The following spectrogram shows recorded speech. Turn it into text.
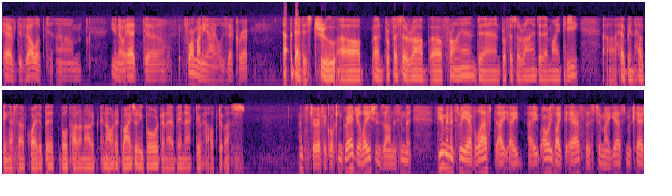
have developed. Um, you know, at uh, for Money Aisle, is that correct? Uh, that is true. Uh, and Professor Rob uh, and Professor Ryan at MIT uh, have been helping us out quite a bit. Both are on our in our advisory board and have been active help to us. That's terrific. Well, congratulations on this. In the few minutes we have left, I, I, I always like to ask this to my guest, Mukesh.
